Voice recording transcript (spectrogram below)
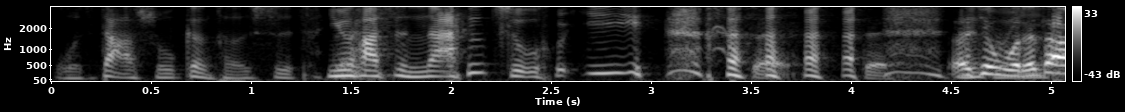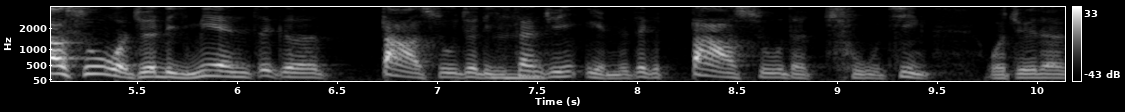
我的大叔更合适，因为他是男主一。对对，而且我的大叔，我觉得里面这个大叔，就李善均演的这个大叔的处境，嗯、我觉得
